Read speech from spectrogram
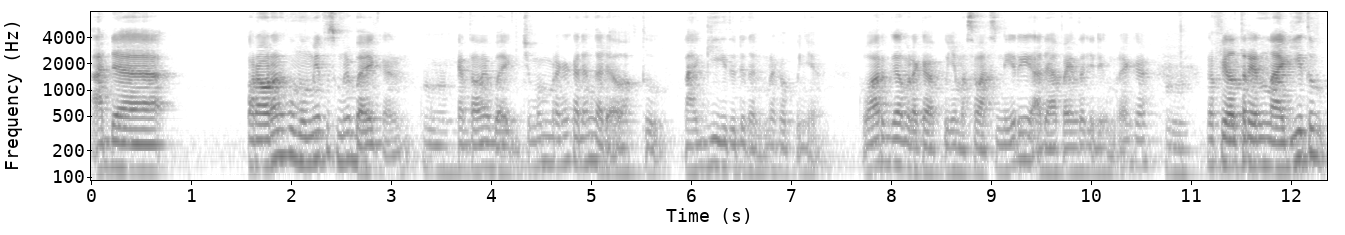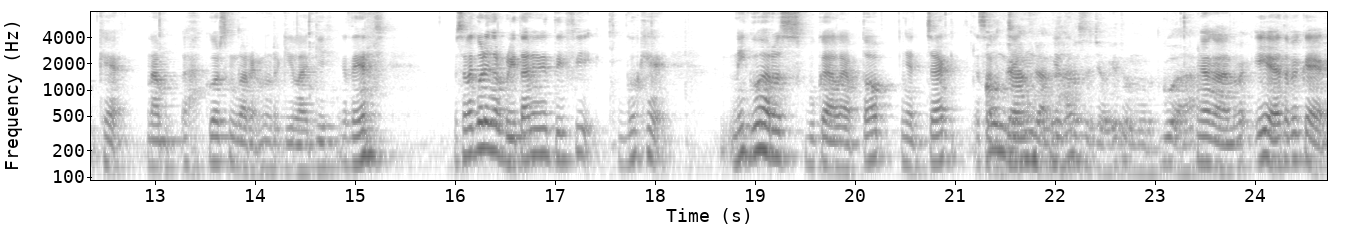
ada orang-orang umumnya tuh sebenarnya baik kan, Hmm. mentalnya baik. Cuma mereka kadang nggak ada waktu lagi gitu dengan mereka punya keluarga, mereka punya masalah sendiri, ada apa yang terjadi mereka. Hmm. ngefilterin lagi tuh kayak nam ah gue harus ngeluarin energi lagi gitu kan misalnya gue denger berita nih di TV gue kayak nih gue harus buka laptop ngecek Oh enggak, enggak, gitu. enggak harus sejauh itu menurut gua. Nggak, nggak, tapi, iya tapi kayak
